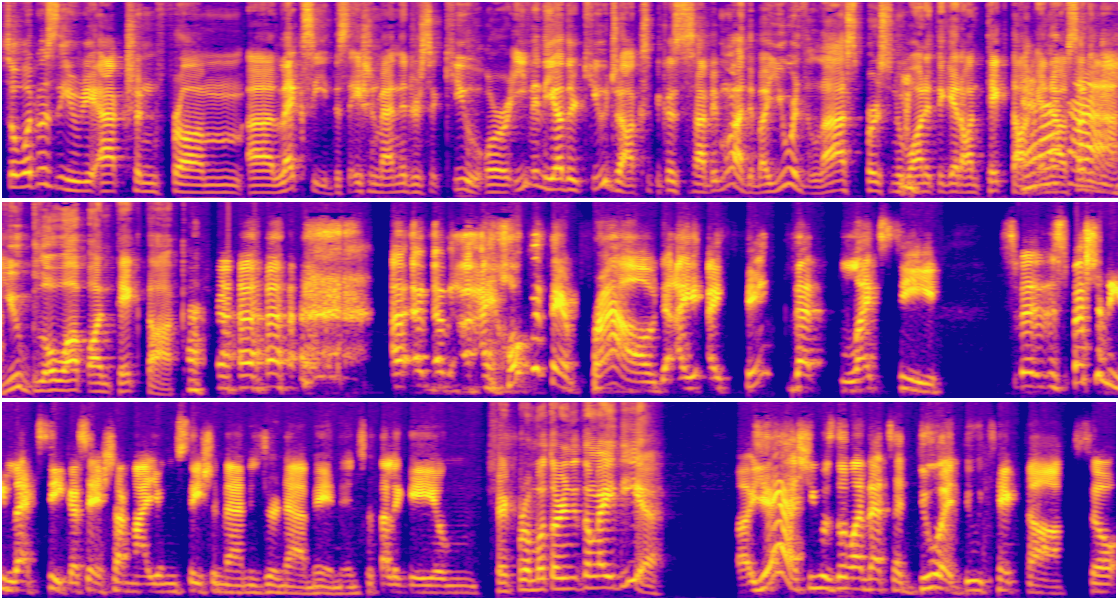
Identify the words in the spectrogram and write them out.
So, what was the reaction from uh, Lexi, the station managers at Q, or even the other Q jocks? Because sabi mo nga, you were the last person who hmm. wanted to get on TikTok, yeah. and now suddenly you blow up on TikTok. I, I, I, hope that they're proud. I, I think that Lexi, especially Lexi, kasi siya nga yung station manager namin, and siya talaga yung... Siya promoter nitong idea. Uh, yeah, she was the one that said, do it, do TikTok. So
